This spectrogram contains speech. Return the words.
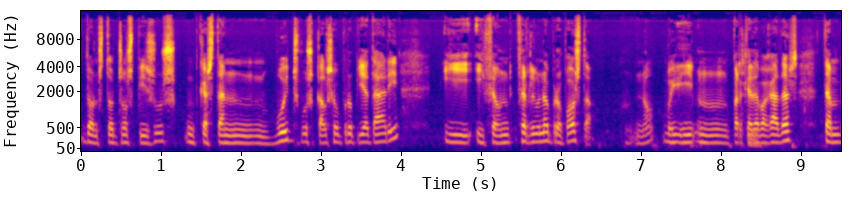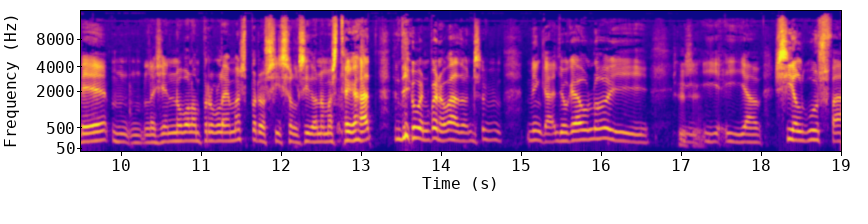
doncs, tots els pisos que estan buits, buscar el seu propietari i, i fer-li un, fer una proposta no? Vull dir, mm, perquè sí. de vegades també mm, la gent no volen problemes, però si se'ls hi dona mastegat, diuen, bueno, va, doncs vinga, llogueu-lo i, Sí, sí. I, i ja, si algú es fa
